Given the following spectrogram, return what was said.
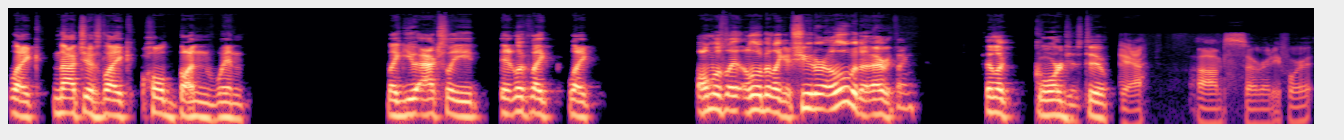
Like not just like hold button win. Like you actually, it looked like like almost like a little bit like a shooter, a little bit of everything. It looked gorgeous too. yeah. Oh, I'm so ready for it.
